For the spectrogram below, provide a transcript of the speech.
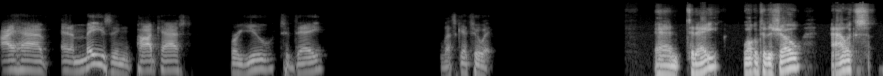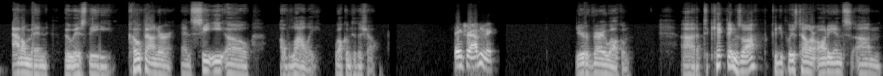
I have an amazing podcast for you today. Let's get to it. And today, welcome to the show, Alex Adelman, who is the co founder and CEO of Lolli. Welcome to the show. Thanks for having me. You're very welcome. Uh, to kick things off, could you please tell our audience um,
